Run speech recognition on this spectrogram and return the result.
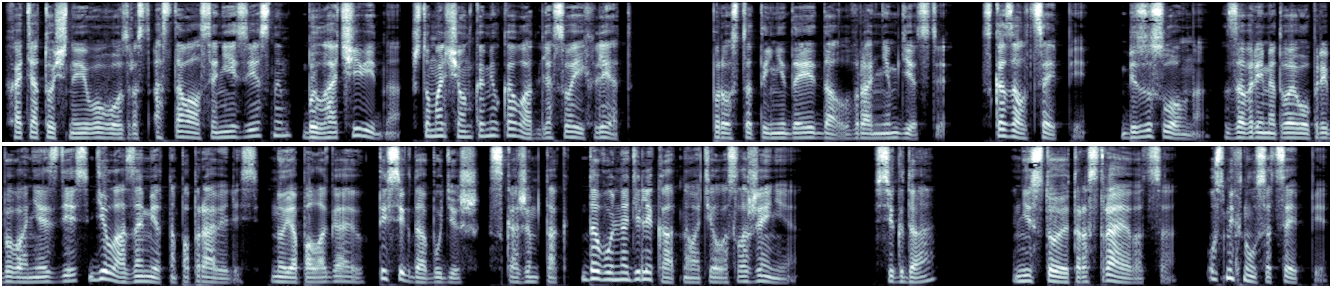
Хотя точно его возраст оставался неизвестным, было очевидно, что мальчонка мелковат для своих лет. «Просто ты не доедал в раннем детстве», – сказал Цеппи. «Безусловно, за время твоего пребывания здесь дела заметно поправились, но я полагаю, ты всегда будешь, скажем так, довольно деликатного телосложения, Всегда? Не стоит расстраиваться, усмехнулся Цеппи,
